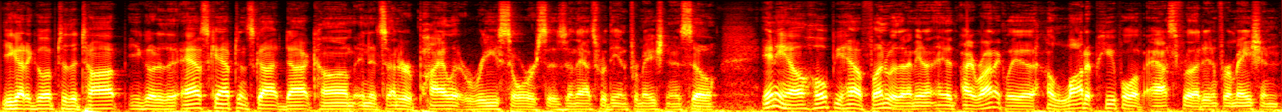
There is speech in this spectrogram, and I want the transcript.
you got to go up to the top. You go to the AskCaptainScott.com and it's under Pilot Resources, and that's where the information is. So, anyhow, hope you have fun with it. I mean, ironically, a, a lot of people have asked for that information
